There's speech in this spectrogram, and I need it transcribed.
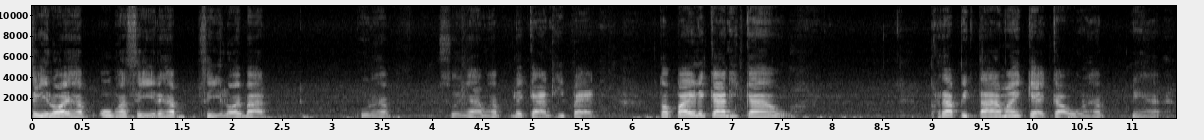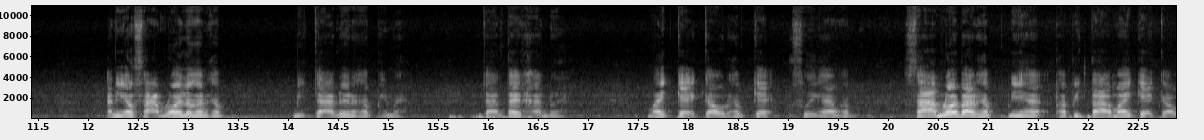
สี่ร้อยครับ โอภาสีนะครับสี่ร้อยบาท ดูนะครับ สวยงามครับ รายการที่แปดต่อไปรายการที่เก้าพระปิดตาไม้แกะเก่านะครับ นี่ฮะ อันนี้เอาสามร้อยแล้วกันครับ มีจานด้วยนะครับ เห็นไหมจานใต้ฐานด้วย ไม้แกะเก่านะครับ แกะสวยงามครับสามร้อยบาทครับ นี่ฮะพระปิดตาไม้แกะเก่า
